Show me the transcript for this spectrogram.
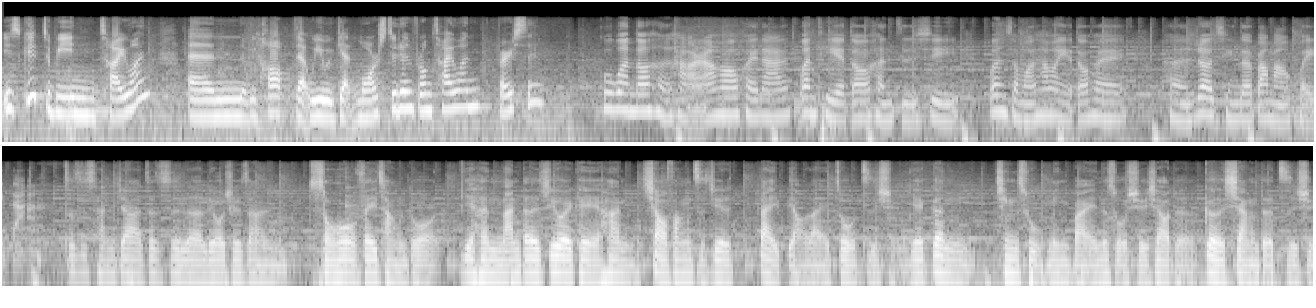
It's good to be in Taiwan and we hope that we will get more students from Taiwan very soon. 顾问都很好，然后回答问题也都很仔细，问什么他们也都会很热情的帮忙回答。这次参加这次的留学展，收获非常多， 也很难得的机会可以和校方直接代表来做咨询，也更。清楚明白那所学校的各项的资讯。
